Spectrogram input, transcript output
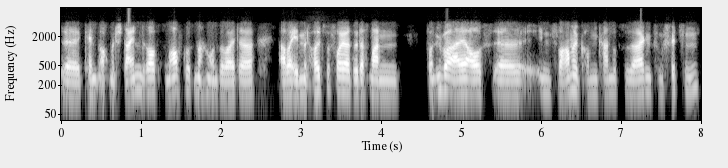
äh, kennt, auch mit Steinen drauf zum Aufguss machen und so weiter, aber eben mit Holz befeuert, sodass man von überall aus äh, ins Warme kommen kann sozusagen zum Schwitzen.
